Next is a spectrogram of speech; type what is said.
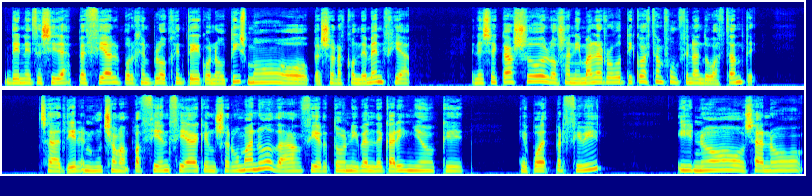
necesidad especial, por ejemplo, gente con autismo o personas con demencia. En ese caso, los animales robóticos están funcionando bastante. O sea, tienen mucha más paciencia que un ser humano, dan cierto nivel de cariño que, que puedes percibir y no, o sea, no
